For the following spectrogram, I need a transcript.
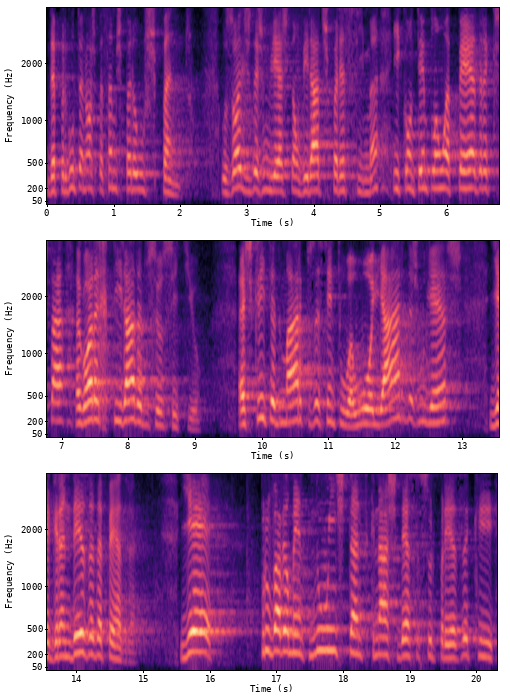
Da pergunta, nós passamos para o espanto. Os olhos das mulheres estão virados para cima e contemplam a pedra que está agora retirada do seu sítio. A escrita de Marcos acentua o olhar das mulheres e a grandeza da pedra. E é provavelmente no instante que nasce dessa surpresa que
